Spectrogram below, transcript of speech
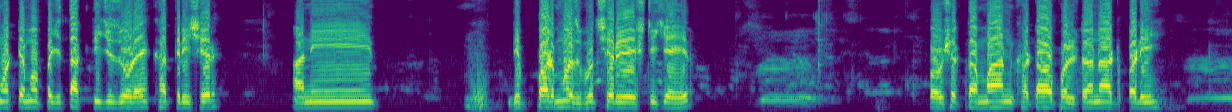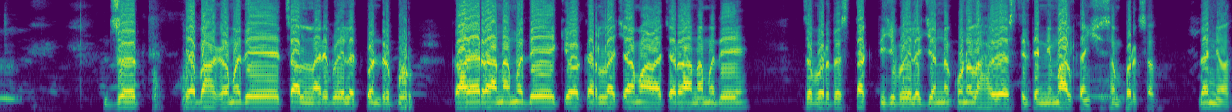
मोठ्या मापाची ताकदीची जोड आहे खात्रीशीर आणि दिप्पाड मजबूत शरीरयष्टीचे आहेत. पाहू शकता मान खटाव फलटण आटपाडी जत या भागामध्ये चालणारे बैल आहेत पंढरपूर. काळ्या रानामध्ये किंवा कर्लाच्या माळाच्या रानामध्ये जबरदस्त ताकदीचे बैल आहेत. ज्यांना कोणाला हवे असतील त्यांनी मालकांशी संपर्क साधा. धन्यवाद.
